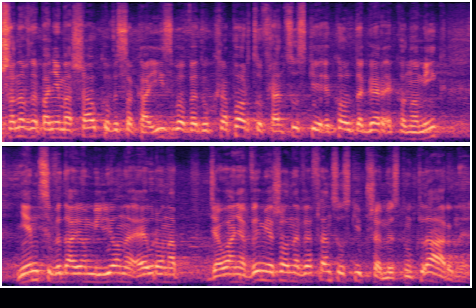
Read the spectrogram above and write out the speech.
Szanowny Panie Marszałku, Wysoka Izbo, według raportu francuskiej École de Guerre Économique Niemcy wydają miliony euro na działania wymierzone we francuski przemysł nuklearny,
